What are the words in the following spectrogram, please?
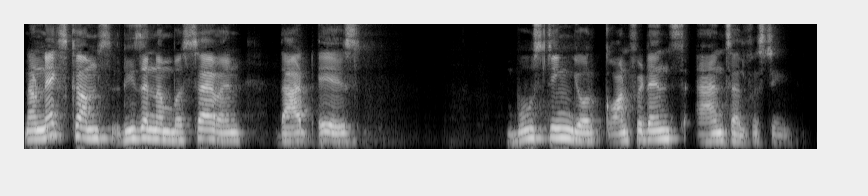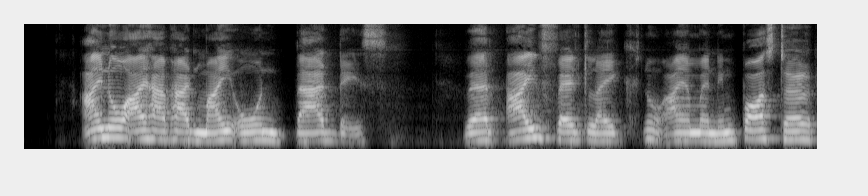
Now, next comes reason number seven that is boosting your confidence and self esteem. I know I have had my own bad days where I felt like, no, I am an imposter.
